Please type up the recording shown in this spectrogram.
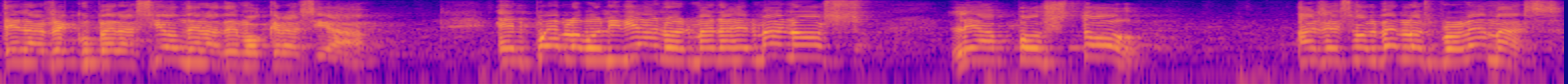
de la recuperación de la democracia. El pueblo boliviano, hermanas, hermanos, le apostó a resolver los problemas,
